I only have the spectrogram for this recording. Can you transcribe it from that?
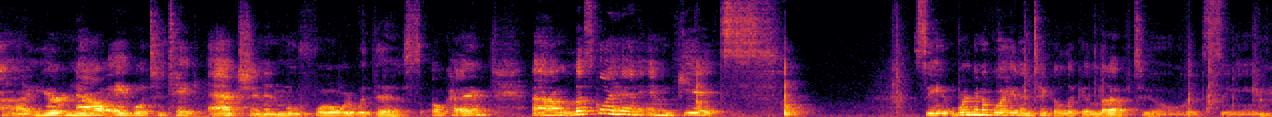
uh, you're now able to take action and move forward with this. Okay. Um, let's go ahead and get... See, we're going to go ahead and take a look at love too. Let's see.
